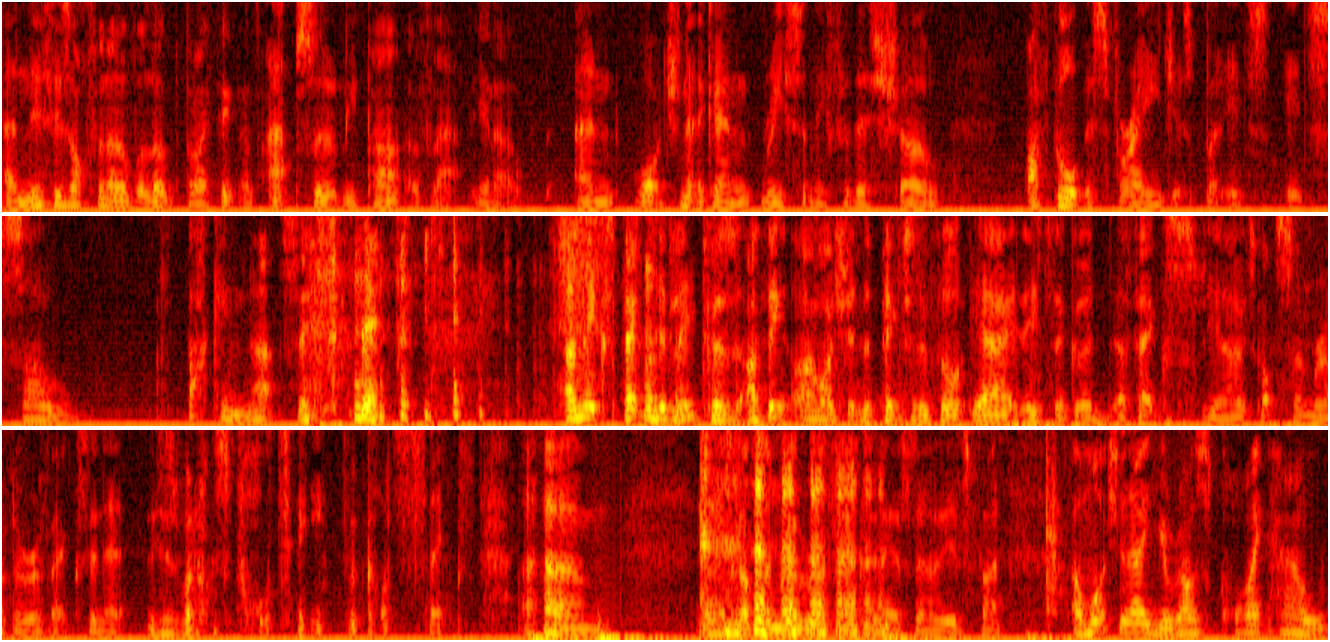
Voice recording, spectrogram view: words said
and this is often overlooked, but I think that's absolutely part of that, you know. And watching it again recently for this show, I've thought this for ages, but it's it's so fucking nuts, isn't it? Unexpectedly, because I think I watched it in the pictures and thought, yeah, it- it's a good effects. You know, it's got some rubber effects in it. This is when I was fourteen, for God's sakes. Um, it's got some rubber effects in it, so it's fun. And watching now, you realise quite how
